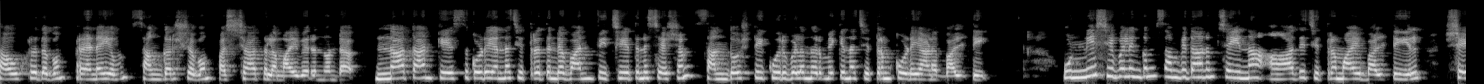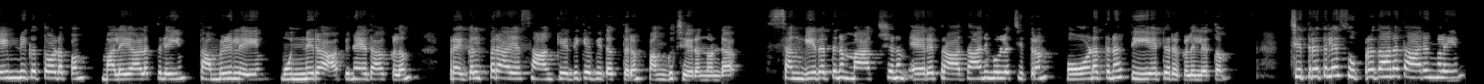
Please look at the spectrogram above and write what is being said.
സൗഹൃദവും പ്രണയവും സംഘർഷവും പശ്ചാത്തലമായി വരുന്നുണ്ട്. നാ താൻ കേസുകൊടി എന്ന ചിത്രത്തിന്റെ വൻ വിജയത്തിന് ശേഷം സന്തോഷ് ടി കുരുവിള നിർമ്മിക്കുന്ന ചിത്രം കൂടെയാണ് ബൾട്ടി. ഉണ്ണി ശിവലിംഗം സംവിധാനം ചെയ്യുന്ന ആദ്യ ചിത്രമായ ബൾട്ടിയിൽ ഷെയ്ം നികത്തോടൊപ്പം മലയാളത്തിലെയും തമിഴിലെയും മുൻനിര അഭിനേതാക്കളും പ്രഗത്ഭരായ സാങ്കേതിക വിദഗ്ധരും പങ്കുചേരുന്നുണ്ട്. സംഗീതത്തിനും ആക്ഷനും ഏറെ പ്രാധാന്യമുള്ള ചിത്രം ഓണത്തിന് തിയേറ്ററുകളിലെത്തും. ചിത്രത്തിലെ സുപ്രധാന താരങ്ങളെയും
